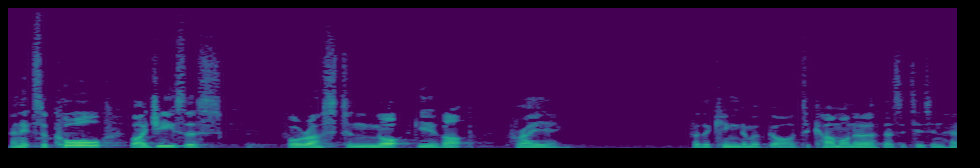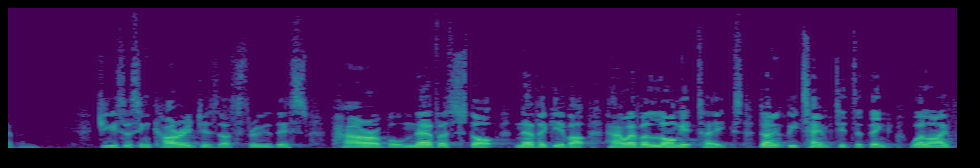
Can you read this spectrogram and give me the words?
And it's a call by Jesus for us to not give up praying for the kingdom of God to come on earth as it is in heaven. Jesus encourages us through this parable. Never stop, never give up, however long it takes. Don't be tempted to think, well, I've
